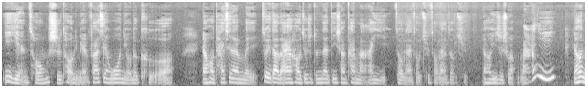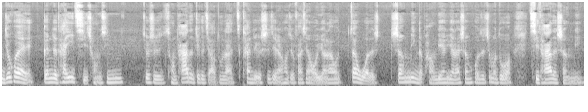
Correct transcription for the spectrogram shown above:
一眼从石头里面发现蜗牛的壳，然后他现在每最大的爱好就是蹲在地上看蚂蚁走来走去，走来走去。然后一直说蚂蚁，然后你就会跟着他一起重新，就是从他的这个角度来看这个世界，然后就发现我原来我在我的生命的旁边，原来生活着这么多其他的生命。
